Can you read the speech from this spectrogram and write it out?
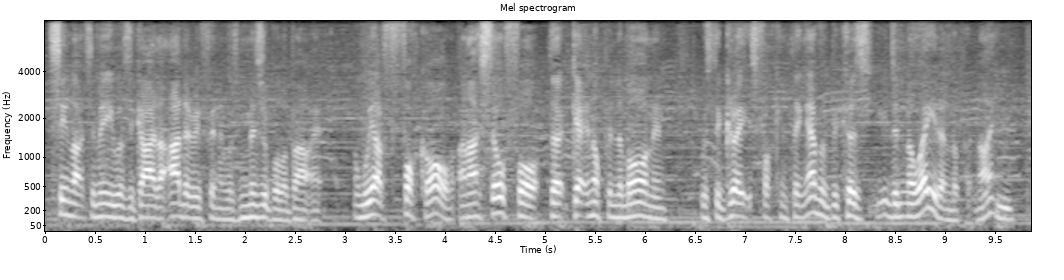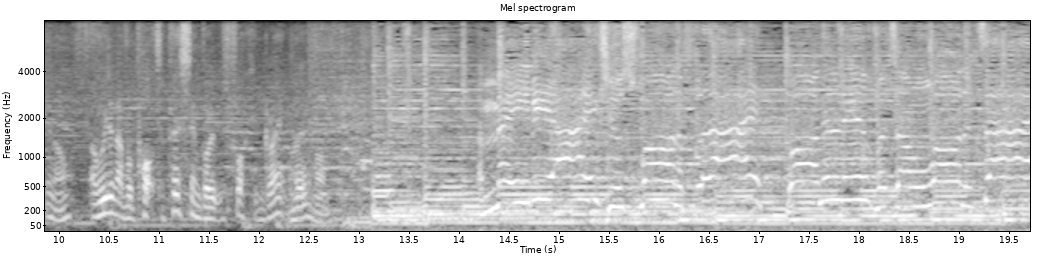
It seemed like to me he was the guy that had everything and was miserable about it. And we had fuck all. And I still thought that getting up in the morning was the greatest fucking thing ever because you didn't know where you'd end up at night, hmm. you know. And we didn't have a pot to piss in, but it was fucking great, man. And maybe I just wanna fly, wanna live but don't wanna die.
